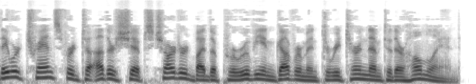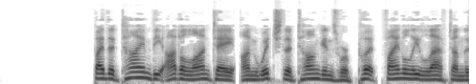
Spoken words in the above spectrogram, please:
They were transferred to other ships chartered by the Peruvian government to return them to their homeland. By the time the Adelante on which the Tongans were put finally left on 2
